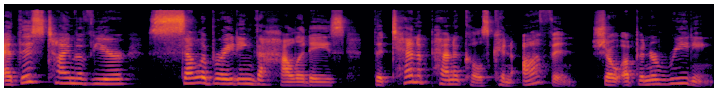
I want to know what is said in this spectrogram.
At this time of year, celebrating the holidays, the Ten of Pentacles can often show up in a reading,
